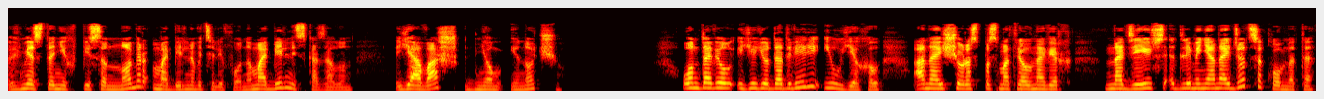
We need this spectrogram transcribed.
Вместо них вписан номер мобильного телефона. «Мобильный», — сказал он, — «я ваш днем и ночью». Он довел ее до двери и уехал. Она еще раз посмотрела наверх. «Надеюсь, для меня найдется комната.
